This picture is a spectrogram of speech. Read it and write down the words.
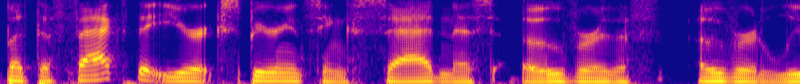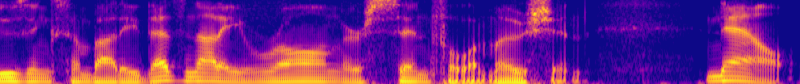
But the fact that you're experiencing sadness over the over losing somebody that's not a wrong or sinful emotion. Now,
